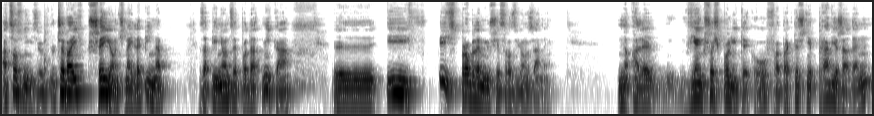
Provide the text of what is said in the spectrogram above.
A co z nimi zrobić? No, Trzeba ich przyjąć, najlepiej na, za pieniądze podatnika yy, i, i problem już jest rozwiązany. No ale większość polityków, a praktycznie prawie żaden,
